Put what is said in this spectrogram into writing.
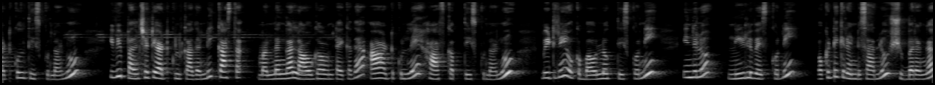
అటుకులు తీసుకున్నాను. ఇవి పల్చటి అటుకులు కాదండి కాస్త మందంగా లావుగా ఉంటాయి కదా ఆ అటుకుల్నే హాఫ్ కప్ తీసుకున్నాను. వీటిని ఒక బౌల్లోకి తీసుకొని ఇందులో నీళ్ళు వేసుకొని ఒకటికి రెండు సార్లు శుభ్రంగా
